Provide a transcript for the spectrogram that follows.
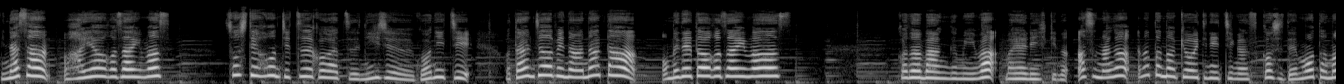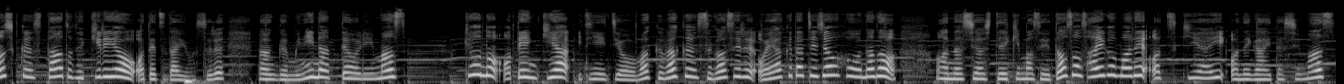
皆さん、おはようございます。そして本日5月25日、お誕生日のあなた、おめでとうございます。この番組は、マヨリ引きのアスナがあなたの今日一日が少しでも楽しくスタートできるようお手伝いをする番組になっております。今日のお天気や一日をワクワク過ごせるお役立ち情報などお話をしていきますどうぞ最後までお付き合いお願いいたします。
